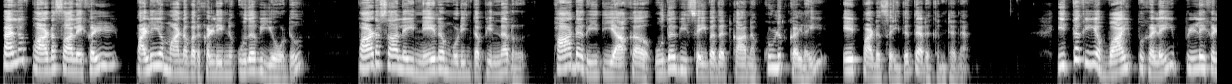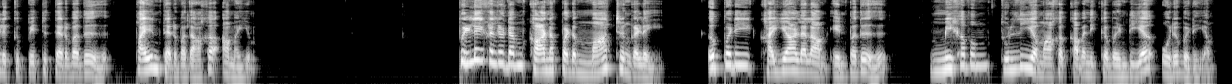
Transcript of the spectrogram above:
பல பாடசாலைகள் பழைய மாணவர்களின் உதவியோடு பாடசாலை நேரம் முடிந்த பின்னர் பாட ரீதியாக உதவி செய்வதற்கான குழுக்களை ஏற்பாடு செய்து தருகின்றன. இத்தகைய வாய்ப்புகளை பிள்ளைகளுக்கு பெற்றுத் தருவது பயன் தருவதாக அமையும். பிள்ளைகளிடம் காணப்படும் மாற்றங்களை எப்படி கையாளலாம் என்பது மிகவும் துல்லியமாக கவனிக்க வேண்டிய ஒரு விடயம்.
